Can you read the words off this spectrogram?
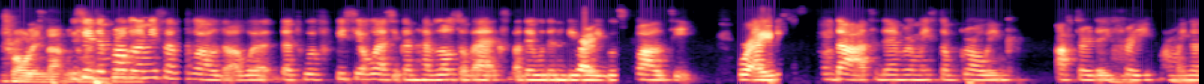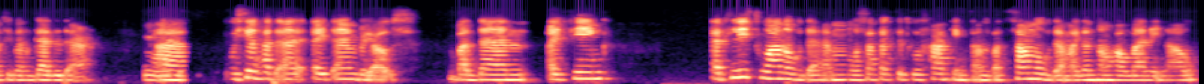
Controlling that with You the see, the problem is as well, though, where- that with PCOS you can have lots of eggs, but they wouldn't be Right. very good quality. Right. And because of that, the embryo may stop growing after day Mhm. three, or may not even get there. Mhm. Uh, we still had uh, eight embryos, but then I think at least one of them was affected with Huntington's, but some of them, I don't know how many now,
